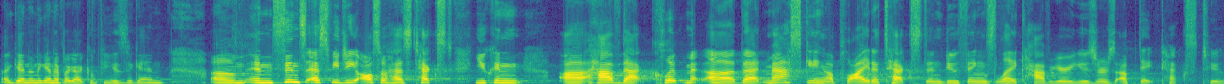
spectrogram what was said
again and again if I got confused again. Um, and since SVG also has text, you can uh, have that clip, uh, that masking apply to text and do things like have your users update text too.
